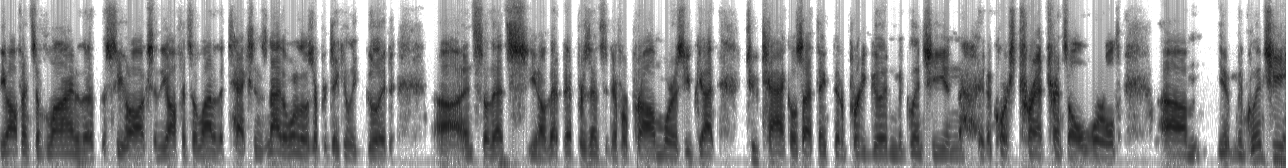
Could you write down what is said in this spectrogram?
the offensive line of the, the Seahawks and the offensive line of the Texans, neither one of those are particularly good, uh, and so that's you know that, that presents a different problem. Whereas you've got two tackles, I think that are pretty good, and McGlinchey and, and of course Trent. Trent's all world. Um, you know, McGlinchey,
